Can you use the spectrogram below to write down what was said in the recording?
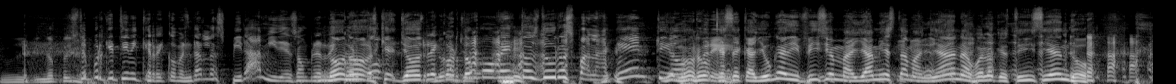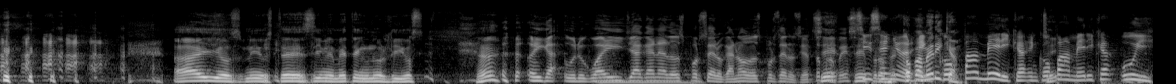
Uy, no, pues usted por qué tiene que recomendar las pirámides, hombre. No, no, Recordó- es que yo- recordó no, yo- momentos duros para la gente, No, no, hombre. que se cayó un edificio en Miami esta mañana, fue lo que estoy diciendo. Ay, Dios mío, ustedes sí me meten en unos líos. ¿Ah? Oiga, Uruguay ya gana 2 por 0, ganó 2 por 0, ¿cierto, Sí, profe? sí. Sí, profe. señor. Copa en América. Copa América, en Copa Sí. América, uy,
